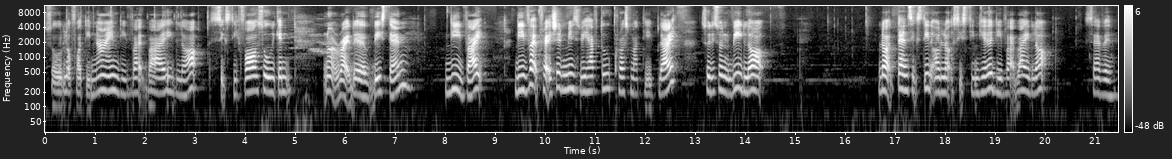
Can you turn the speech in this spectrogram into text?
So log 49 divided by log 64 so we can not write the base 10 divide. Divide fraction means we have to cross multiply. So this one will be log log 10 16 or log 16 here divide by log 7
